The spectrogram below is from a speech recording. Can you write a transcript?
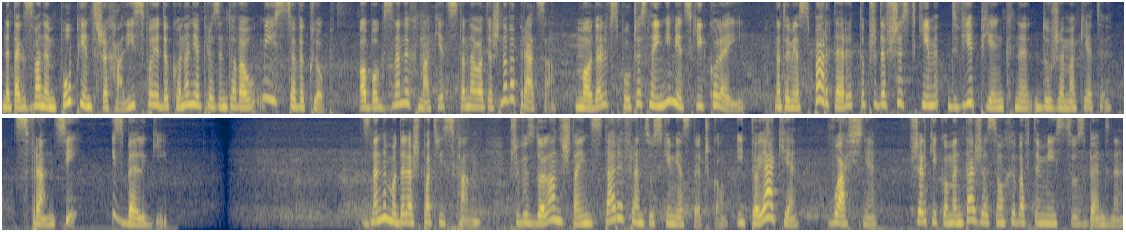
Na tak zwanym półpiętrze hali swoje dokonania prezentował miejscowy klub. Obok znanych makiet stanęła też nowa praca model współczesnej niemieckiej kolei. Natomiast parter to przede wszystkim dwie piękne, duże makiety z Francji i z Belgii. znany modelarz Patrice Ham przywiózł do Landstein stare francuskie miasteczko. I to jakie? Właśnie. Wszelkie komentarze są chyba w tym miejscu zbędne.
